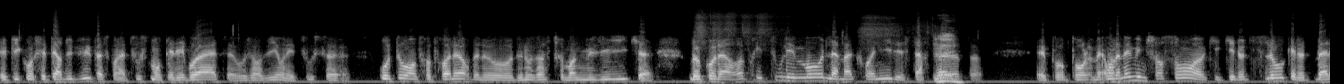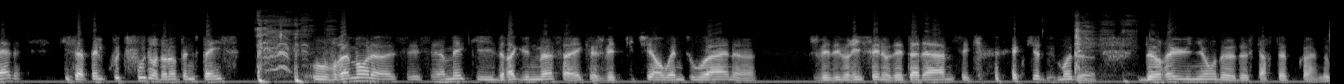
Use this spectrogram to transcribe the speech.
Et puis qu'on s'est perdu de vue parce qu'on a tous monté des boîtes. Aujourd'hui, on est tous euh, auto-entrepreneurs de nos, de nos instruments de musique. Donc, on a repris tous les mots de la Macronie, des startups. Et pour, pour le, on a même une chanson euh, qui, qui est notre slow, qui est notre balade, qui s'appelle Coup de foudre dans l'open space, où vraiment c'est un mec qui drague une meuf avec euh, je vais te pitcher en one to one, je vais débriefer nos états d'âme, c'est que, que des mots de, de réunion de, de start-up quoi. Donc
